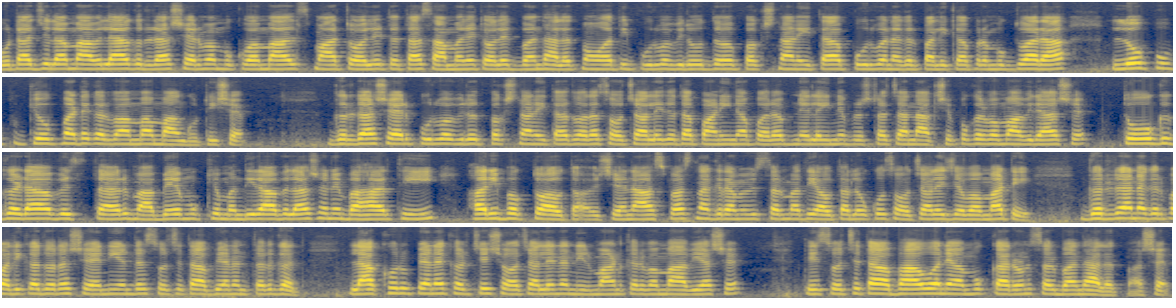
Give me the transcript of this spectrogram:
બોટાદ જિલ્લામાં આવેલા ગઢડા શહેરમાં મૂકવામાં આવેલ સ્માર્ટ ટોયલેટ તથા સામાન્ય ટોયલેટ બંધ હાલતમાં હોવાથી પૂર્વ વિરોધ પક્ષના નેતા પૂર્વ નગરપાલિકા પ્રમુખ દ્વારા લોપ ઉપયોગ માટે કરવામાં માંગ ઉઠી છે. ગરડા શહેર પૂર્વ વિરોધ પક્ષના નેતા દ્વારા શૌચાલય તથા પાણીના પરબને લઈને ભ્રષ્ટાચારના આક્ષેપો કરવામાં આવી રહ્યા છે. તોગગડા વિસ્તારમાં બે મુખ્ય મંદિર આવેલા છે અને બહારથી હરિભક્તો આવતા હોય છે. અને આસપાસના ગ્રામ્ય વિસ્તારમાંથી આવતા લોકો શૌચાલય જવા માટે ગઢડા નગરપાલિકા દ્વારા શહેરની અંદર સ્વચ્છતા અભિયાન અંતર્ગત લાખો રૂપિયાના ખર્ચે શૌચાલયના નિર્માણ કરવામાં આવ્યા છે. તે સ્વચ્છતા અભાવ અને અમુક કારણોસર બંધ હાલતમાં છે.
